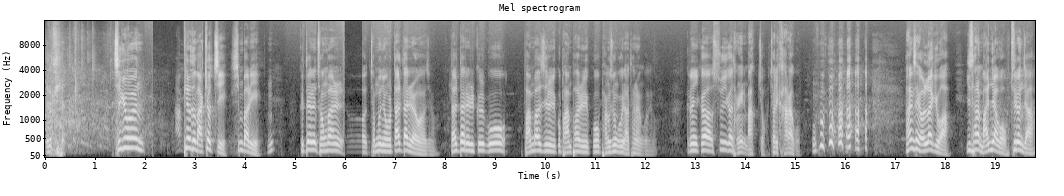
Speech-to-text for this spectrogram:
이렇게. 지금은 앞이라도 막혔지 신발이. 응? 그때는 정말 어, 전문용어로 딸딸이라고 하죠. 딸딸이를 끌고 반바지를 입고 반팔을 입고 방송국에 나타난 거예요. 그러니까 수위가 당연히 막죠. 저리 가라고. 항상 연락이 와. 이 사람 맞냐고 출연자.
